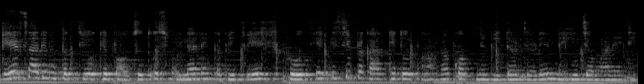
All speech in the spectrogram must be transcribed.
ढेर सारी विपत्तियों के बावजूद उस महिला ने कभी द्वेष, क्रोध या किसी प्रकार की दुर्भावना को अपने भीतर जड़े नहीं जमाने दी।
